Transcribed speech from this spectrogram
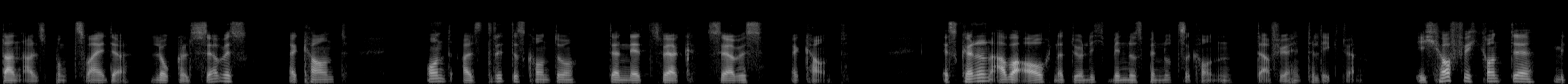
dann als Punkt 2 der Local Service Account und als drittes Konto der Netzwerk-Service-Account. Es können aber auch natürlich Windows-Benutzerkonten dafür hinterlegt werden. Ich hoffe, ich konnte mit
